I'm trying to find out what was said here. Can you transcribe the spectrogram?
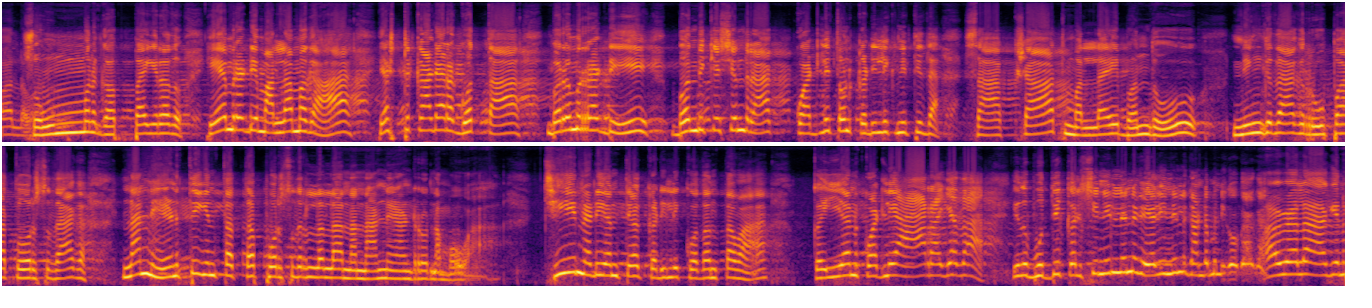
ಅಲ್ಲೇವ್ವ. ಸುಮ್ಮನೆ ಗಪ್ಪಾಗಿರೋದು ಹೇಮರೆಡ್ಡಿ ಮಲ್ಲಮ್ಮಗ ಎಷ್ಟು ಕಾಡ್ಯಾರ ಗೊತ್ತಾ ಬರಮರೆಡ್ಡಿ ಬಂದ ಕೇಶಂದ್ರ ಕೊಡ್ಲಿ ತೊಗೊಂಡು ಕಡಿಲಿಕ್ಕೆ ನಿಂತಿದ್ದ ಸಾಕ್ಷಾತ್ ಮಲ್ಲಯ್ಯ ಬಂದು ನಿಂಗದಾಗ ರೂಪ ತೋರಿಸಿದಾಗ ನನ್ನ ಹೆಂಡ್ತಿಗಿಂತ ತಪ್ಪು ತೋರಿಸಿದ್ರಲ್ಲ ನನ್ನ ಅಣ್ಣ ಹೆಂಡ್ರು ನಮ್ಮವ್ವ. ಛೀ ನಡಿ ಅಂತೇಳಿ ಕಡಿಲಿಕ್ಕೆ ಹೋದಂಥವ ಕೈಯನ್ನು ಕೊಡ್ಲಿ ಆರಾಗ್ಯದ ಇದು ಬುದ್ಧಿ ಕಲ್ಸಿನಿಲ್ಲ ನಿನಗೆ ಹೇಳಿನಿಲ್ಲ ಗಂಡ ಮನೆಗೆ ಹೋಗಾಗ. ಅವೆಲ್ಲ ಆಗಿನ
